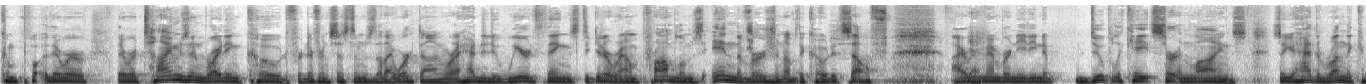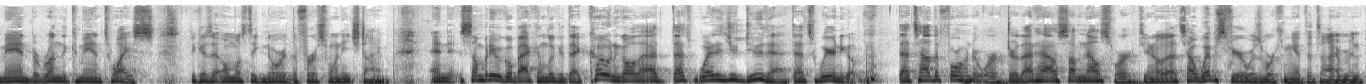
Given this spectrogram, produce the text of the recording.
compo- there were there were times in writing code for different systems that I worked on where I had to do weird things to get around problems in the version of the code itself. I remember needing to duplicate certain lines, so you had to run the command, but run the command twice because it almost ignored the first one each time. And somebody would go back and look at that code and go, "That that's why did you do that? That's weird." And you go, "That's how the 400 worked, or that how something else worked." You know, that's how WebSphere was working at the time, and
